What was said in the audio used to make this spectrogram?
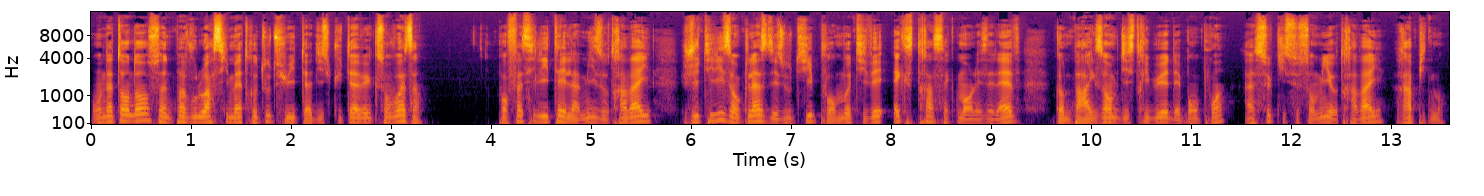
on a tendance à ne pas vouloir s'y mettre tout de suite, à discuter avec son voisin. Pour faciliter la mise au travail, j'utilise en classe des outils pour motiver extrinsèquement les élèves, comme par exemple distribuer des bons points à ceux qui se sont mis au travail rapidement.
